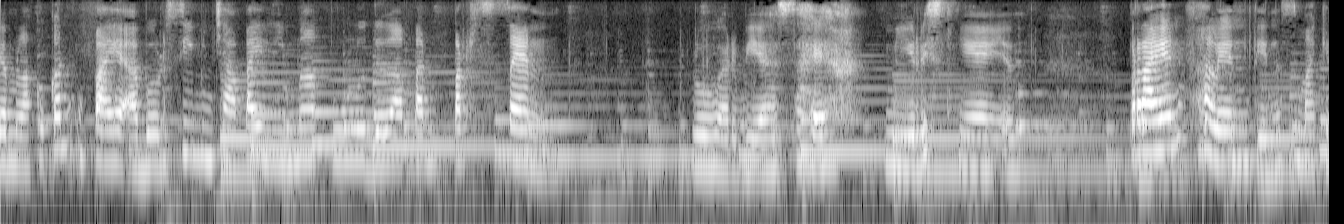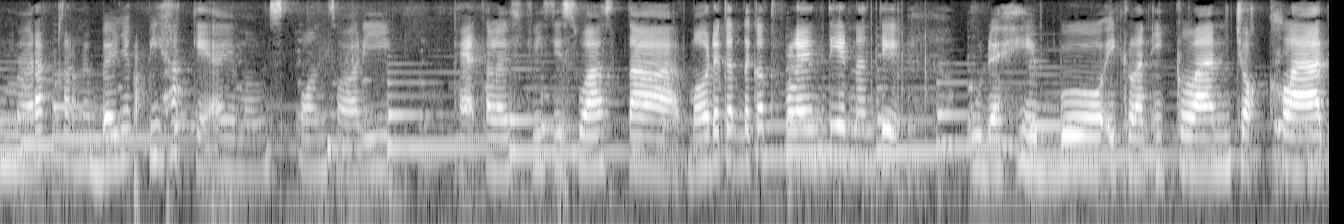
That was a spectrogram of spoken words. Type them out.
dan melakukan upaya aborsi mencapai 58%. Luar biasa ya, mirisnya ya. perayaan Valentine semakin marak karena banyak pihak ya yang memsponsori kayak televisi swasta. Mau deket-deket Valentine nanti udah heboh iklan-iklan coklat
